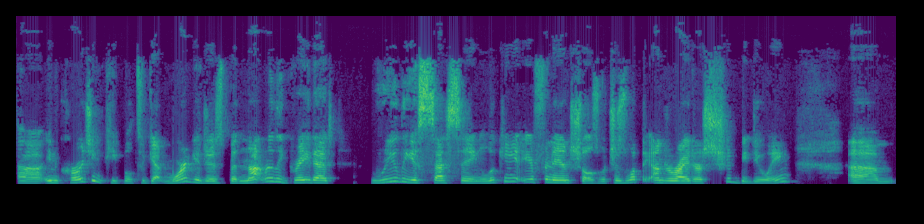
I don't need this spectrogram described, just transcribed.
uh, encouraging people to get mortgages but not really great at really assessing looking at your financials which is what the underwriters should be doing um,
